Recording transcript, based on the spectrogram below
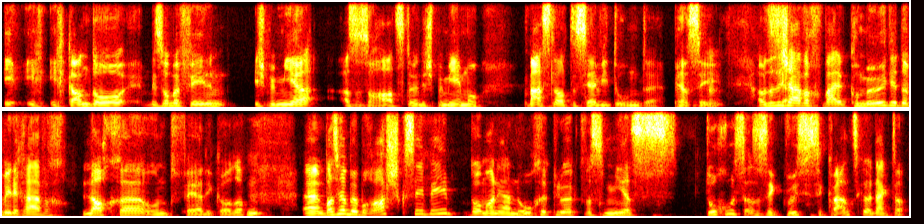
ich, ich, ich kann da, bei so einem Film ist bei mir, also so hart es tönt, ist bei mir immer die Messlatte sehr weit unten, per se. Mhm. Aber das ist Ja. einfach, weil Komödie, da will ich einfach lachen und fertig, oder? Mhm. Ähm, was ich aber überrascht gesehen bin, darum habe ich auch nachgeschaut, was mir durchaus, also eine gewisse Sequenz gegeben und dachte,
